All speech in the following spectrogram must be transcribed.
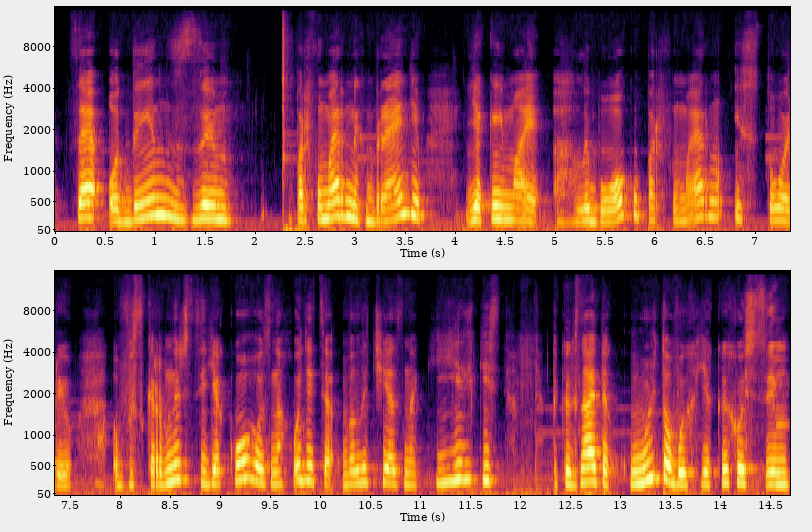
– це один з парфумерних брендів, який має глибоку парфумерну історію, в скарбничці якого знаходиться величезна кількість таких, знаєте, культових, якихось ем,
